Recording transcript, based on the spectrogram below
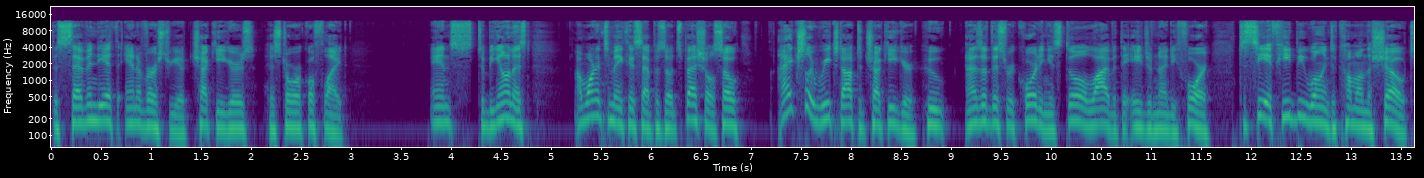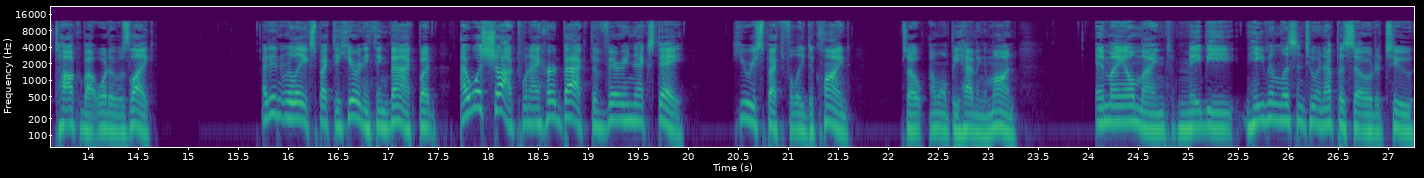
the 70th anniversary of Chuck Yeager's historical flight. And to be honest, I wanted to make this episode special, so I actually reached out to Chuck Yeager, who, as of this recording, is still alive at the age of 94, to see if he'd be willing to come on the show to talk about what it was like. I didn't really expect to hear anything back, but I was shocked when I heard back the very next day he respectfully declined, so I won't be having him on. In my own mind, maybe he even listened to an episode or two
